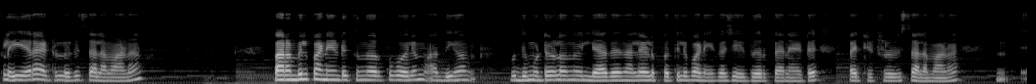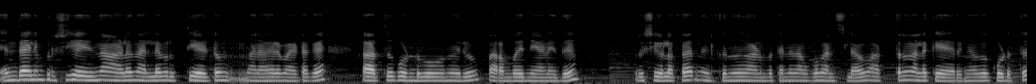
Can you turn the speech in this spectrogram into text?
ക്ലിയർ ആയിട്ടുള്ളൊരു സ്ഥലമാണ്. പറമ്പിൽ പണിയെടുക്കുന്നവർക്ക് പോലും അധികം ബുദ്ധിമുട്ടുകളൊന്നും ഇല്ലാതെ നല്ല എളുപ്പത്തിൽ പണിയൊക്കെ ചെയ്തു തീർക്കാനായിട്ട് പറ്റിയിട്ടുള്ളൊരു സ്ഥലമാണ്. എന്തായാലും കൃഷി ചെയ്യുന്ന ആൾ നല്ല വൃത്തിയായിട്ടും മനോഹരമായിട്ടൊക്കെ കാത്തു കൊണ്ടുപോകുന്ന ഒരു പറമ്പ് തന്നെയാണിത് കൃഷികളൊക്കെ നിൽക്കുന്നത് കാണുമ്പോൾ തന്നെ നമുക്ക് മനസ്സിലാവും. അത്ര നല്ല കെയറിങ് ഒക്കെ കൊടുത്ത്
